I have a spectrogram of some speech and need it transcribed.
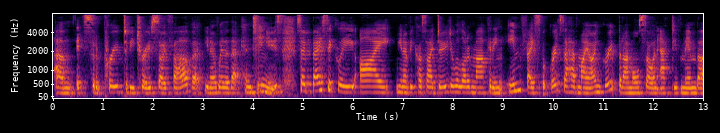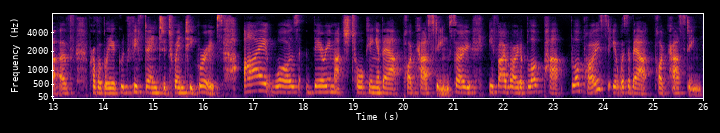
Um, it's sort of proved to be true so far, but you know whether that continues. So basically, I you know because I do do a lot of marketing in Facebook groups. I have my own group, but I'm also an active member of probably a good 15 to 20 groups. I was very very much talking about podcasting. So if I wrote a blog part, blog post, it was about podcasting.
